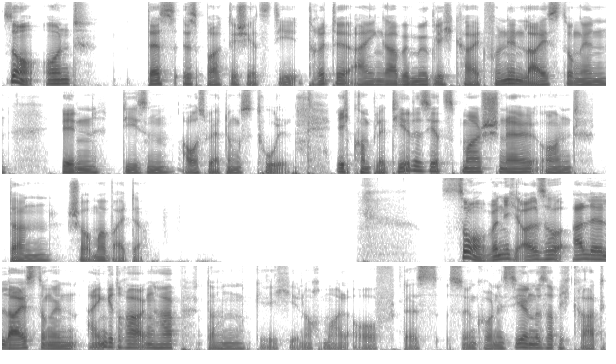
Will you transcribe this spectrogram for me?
So, und das ist praktisch jetzt die dritte Eingabemöglichkeit von den Leistungen in diesem Auswertungstool. Ich komplettiere das jetzt mal schnell und dann schauen wir weiter. So, wenn ich also alle Leistungen eingetragen habe, dann gehe ich hier nochmal auf das Synchronisieren. Das habe ich gerade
